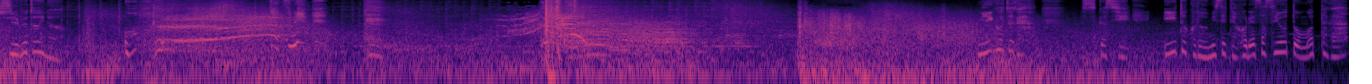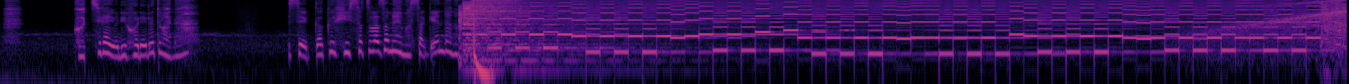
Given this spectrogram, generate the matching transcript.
しぶといな。お？辰巳！見事だ。しかしいいところを見せて惚れさせようと思ったがこっちがより惚れるとはな。せっかく必殺技名も叫んだのに。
